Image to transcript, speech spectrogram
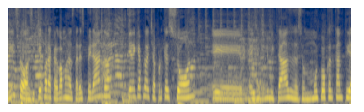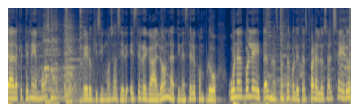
¿Listo? Así que por acá lo vamos a estar esperando. Tiene que aprovechar porque son eh, ediciones limitadas, o sea, son muy pocas cantidades las que tenemos. Pero quisimos hacer este regalo. Latina Estéreo compró unas boletas, unas cuantas boletas para los salseros,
